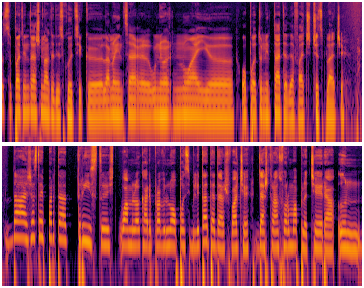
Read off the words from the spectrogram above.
se poate intra și în alte discuții, că la noi în țară uneori nu ai uh, oportunitatea de a face ce-ți place. Da, și asta e partea tristă. Oamenilor care probabil nu au posibilitatea de a-și face, de a-și transforma plăcerea în,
